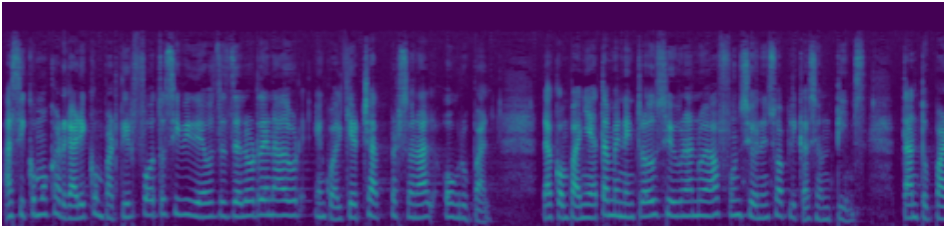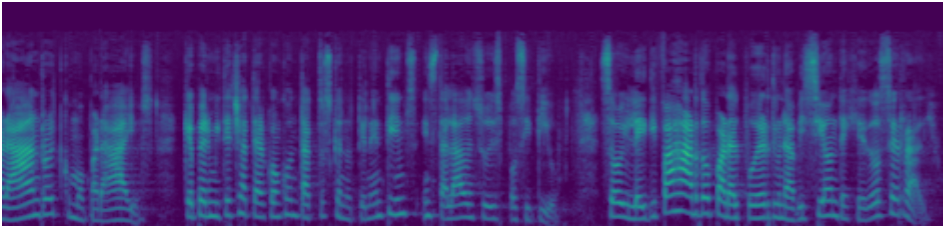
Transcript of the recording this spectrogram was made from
así como cargar y compartir fotos y videos desde el ordenador en cualquier chat personal o grupal. La compañía también ha introducido una nueva función en su aplicación Teams, tanto para Android como para iOS, que permite chatear con contactos que no tienen Teams instalado en su dispositivo. Soy Lady Fajardo para el poder de una visión de G12 Radio.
